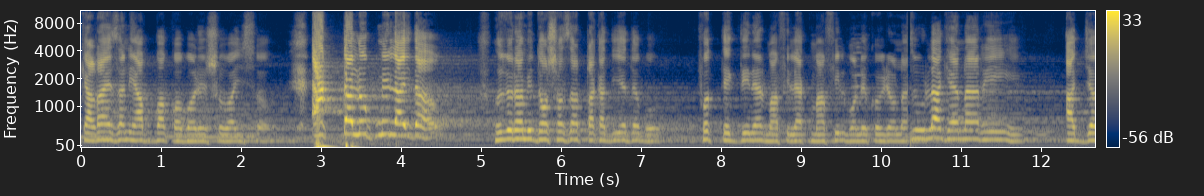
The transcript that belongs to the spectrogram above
কেডায় জানি আব্বা কবরে শোয়াইছ। একটা লোক মিলাই দাও। হুজুর, আমি দশ হাজার টাকা দিয়ে দেব। প্রত্যেক দিনের মাহফিল এক মাহফিল মনে কইর না। জুলা ঘেনা রে, আজ্জা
